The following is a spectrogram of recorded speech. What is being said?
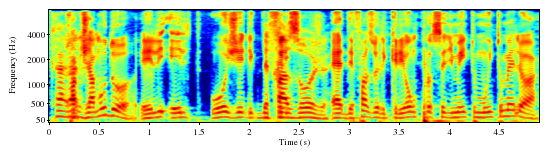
caralho. Só que já mudou. Ele, ele, hoje ele Defasou já. é, defasou. Ele criou um procedimento muito melhor.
